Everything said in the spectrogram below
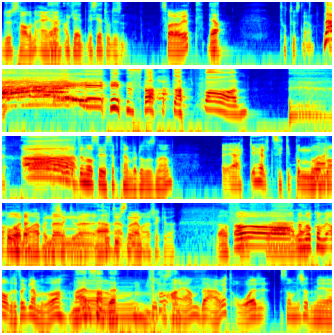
Du sa det med en gang. Ja. OK, vi sier 2000. Svar gitt? Ja. 2001. Nei! Satan! Faen! Ah! Hvis du nå sier september 2001 Jeg er ikke helt sikker på Nå- når nå, på nå året, faktisk men sjekke det. eh, Ja. Nå 2001. må jeg sjekke det. Å, fy Åh, flære. men nå kommer vi aldri til å glemme det, da. Nei, det er sant, det. Um, Mm. 2001, det er jo et år som det skjedde mye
